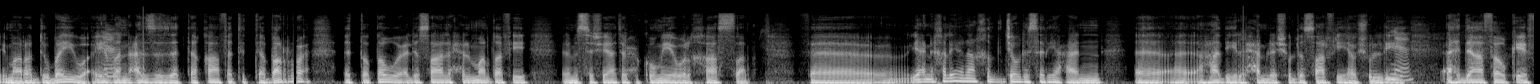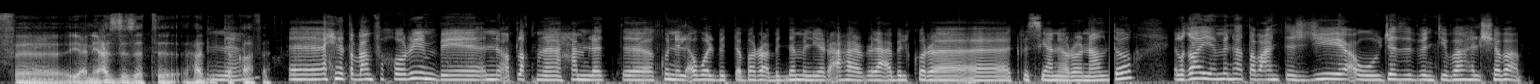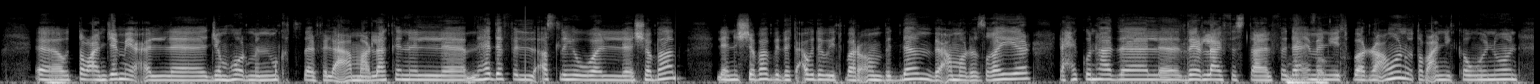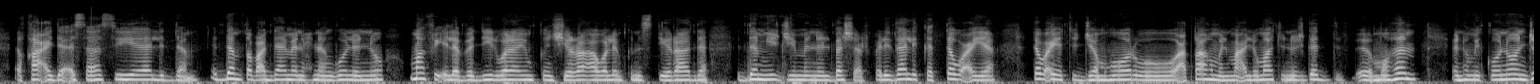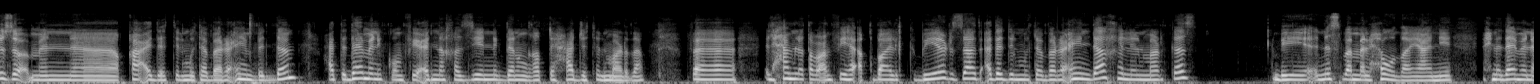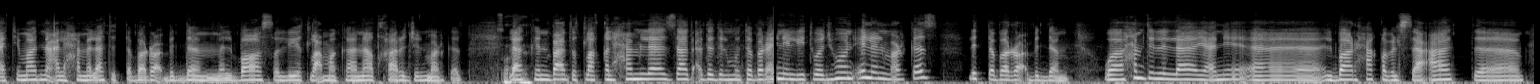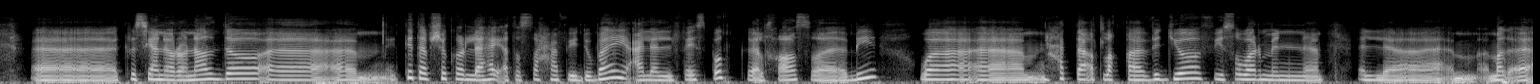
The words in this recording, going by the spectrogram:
اماره دبي وأيضا نعم. عززت ثقافة التبرع التطوع لصالح المرضى في المستشفيات الحكومية والخاصة. ف يعني خلينا ناخذ جولة سريعة عن آه، آه، هذه الحملة شو اللي صار فيها وشو اللي نعم. اهدافها وكيف آه، يعني عززت هذه نعم. الثقافة. إحنا طبعا فخورين بأنه أطلقنا حملة كن الأول بالتبرع بالدم اللي يرعاها لاعب الكرة كريستيانو رونالدو الغاية منها طبعا تشجيع وجذب انتباه الشباب وطبعا جميع الجمهور من مختلف الأعمار لكن ال- الهدف الأصلي هو الشباب لأن الشباب إذا تعودوا يتبرعون بالدم بعمر صغير راح يكون هذا their lifestyle فدائما. يتبرعون وطبعا يكونون قاعدة أساسية للدم. الدم طبعا دائما إحنا نقول إنه ما في إله بديل ولا يمكن شراءه ولا يمكن استيراده. الدم يجي من البشر. فلذلك التوعية توعية الجمهور وأعطاهم المعلومات إيش قد مهم إنهم يكونون جزء من قاعدة المتبرعين بالدم. حتى دائما يكون في عندنا خزين نقدر نغطي حاجة المرضى. فالحملة طبعا فيها إقبال كبير زاد عدد المتبرعين داخل المركز. بنسبة ملحوظة يعني إحنا دائما اعتمادنا على حملات التبرع بالدم الباص اللي يطلع مكانات خارج المركز صحيح. لكن بعد إطلاق الحملة زاد عدد المتبرعين اللي يتوجهون إلى المركز للتبرع بالدم والحمد لله يعني آه البارحة قبل ساعات آه آه كريستيانو رونالدو آه كتب شكر لهيئة الصحة في دبي على الفيسبوك الخاص به وحتى أطلق فيديو في صور من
